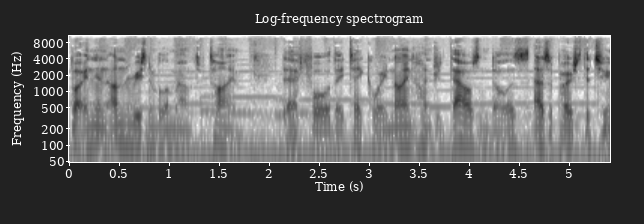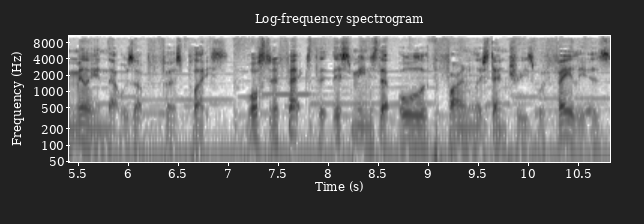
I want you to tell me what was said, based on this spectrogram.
but in an unreasonable amount of time. Therefore, they take away $900,000 as opposed to the 2 million that was up for first place. Whilst in effect that this means that all of the finalist entries were failures,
